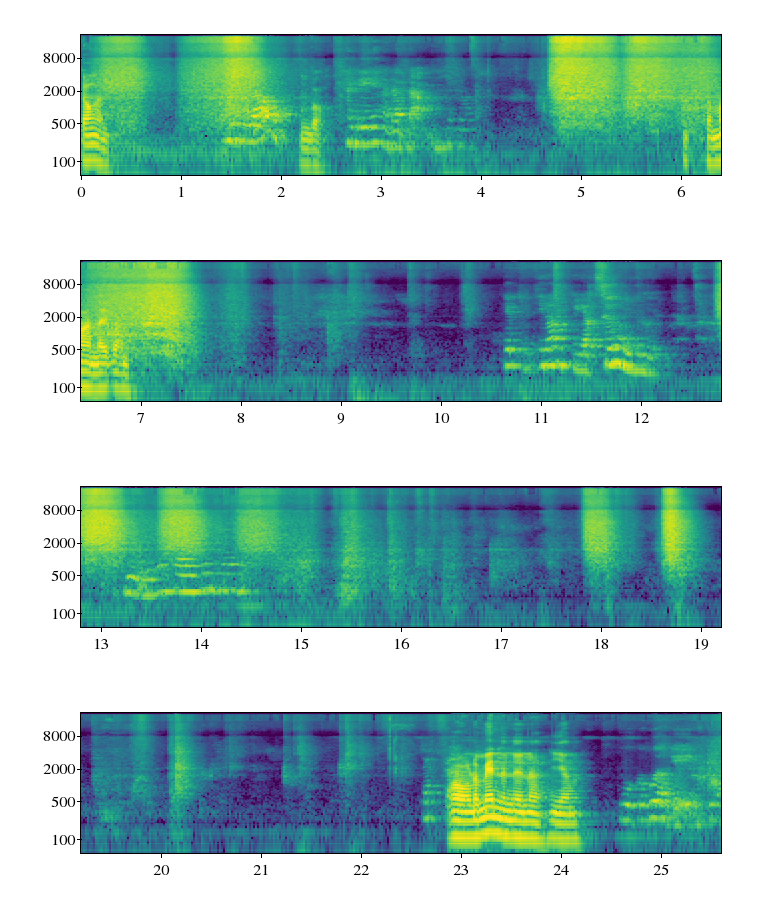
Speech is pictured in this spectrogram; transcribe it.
สองอันเดียว มันบอกอันนี้หาดำประมาณไรบ้างๆเฮ็ดที่นอนเปียกซึ้งอยู่อยู่ในห้องแม่จักออกแล้วแม่นนั่นน่ะนะอิหยัง ปูกระเบื้องเองตัว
